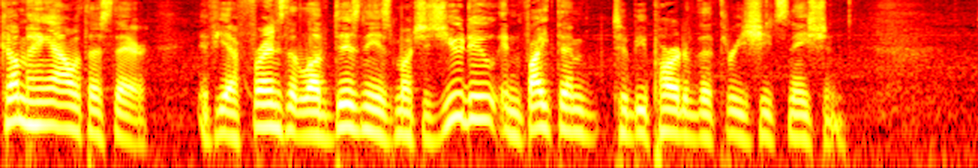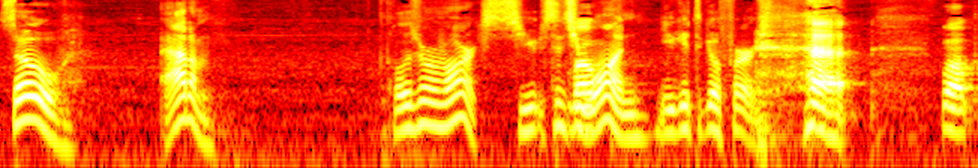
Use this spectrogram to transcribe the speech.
Come hang out with us there. If you have friends that love Disney as much as you do, invite them to be part of the Three Sheets Nation. So, Adam, closing remarks. You, since you won, you get to go first. Well,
